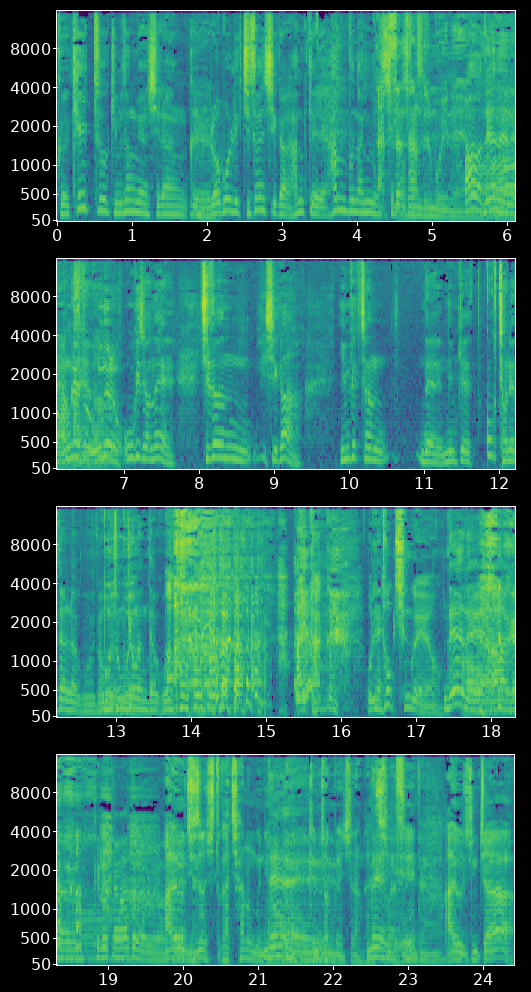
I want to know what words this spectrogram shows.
그 K2 김성면 씨랑 그 음. 러브홀릭 지선 씨가 함께 한 분 한 분씩. 따뜻한 사람들이 모이네요. 아, 네네네. 안 그래도 아유, 오늘 오기 전에 지선 씨가 임백천 네, 님께 꼭 전해달라고 너무 뭐요, 존경한다고. 아니, 가끔 우리 네. 톡 친구예요. 네네. 아, 그, 그렇다고 하더라고요. 아유, 네네. 지선 씨도 같이 하는군요. 네. 김성면 씨랑 같이. 네, 맞습니다. 아유, 진짜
